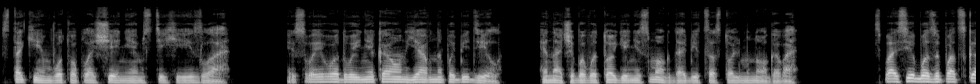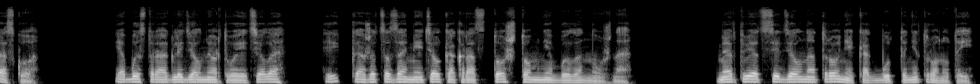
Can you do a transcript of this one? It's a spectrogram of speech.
с таким вот воплощением стихии зла и своего двойника он явно победил, иначе бы в итоге не смог добиться столь многого. Спасибо за подсказку. Я быстро оглядел мертвое тело и, кажется, заметил как раз то, что мне было нужно. Мертвец сидел на троне, как будто нетронутый.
